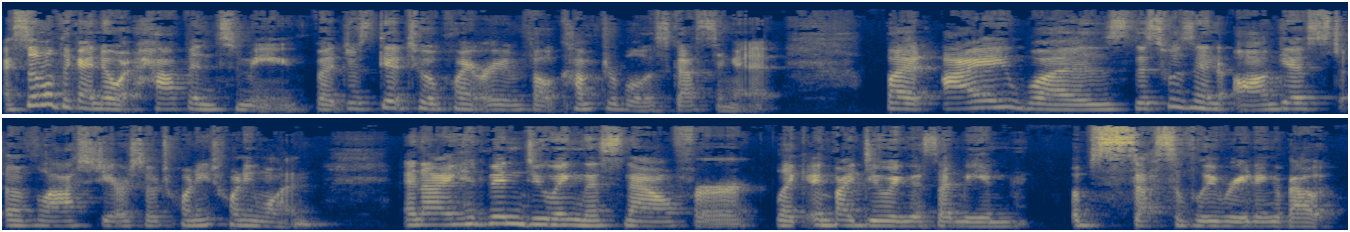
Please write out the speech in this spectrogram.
I still don't think I know what happened to me, but just get to a point where I even felt comfortable discussing it. But I was this was in August of last year, so 2021. And I had been doing this now for like and by doing this I mean obsessively reading about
